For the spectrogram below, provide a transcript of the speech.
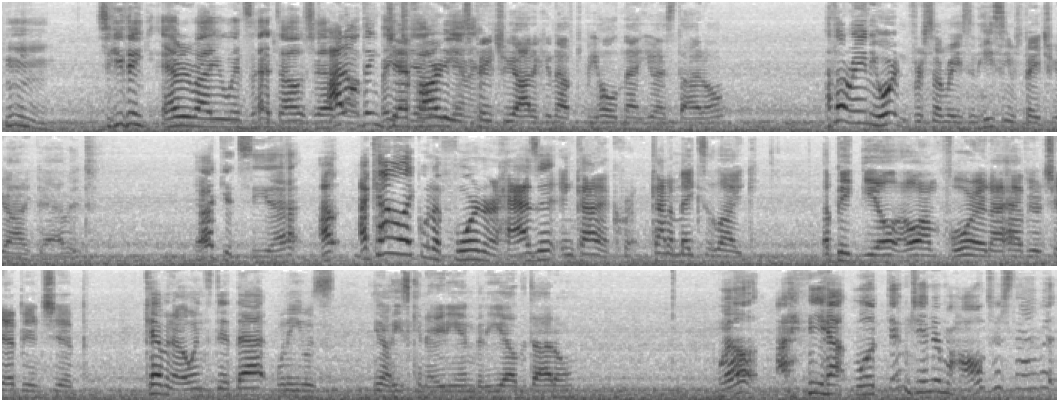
Hmm. So you think everybody who wins that title should? have I don't think Jeff Hardy is patriotic enough to be holding that U.S. title. I thought Randy Orton, for some reason, he seems patriotic to have it. I could see that. I, I kind of like when a foreigner has it and kind of kind of makes it like a big deal. Oh, I'm foreign. I have your championship. Kevin Owens did that when he was, you know, he's Canadian, but he held the title. Well, I, yeah. Well, didn't Jinder Mahal just have it?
